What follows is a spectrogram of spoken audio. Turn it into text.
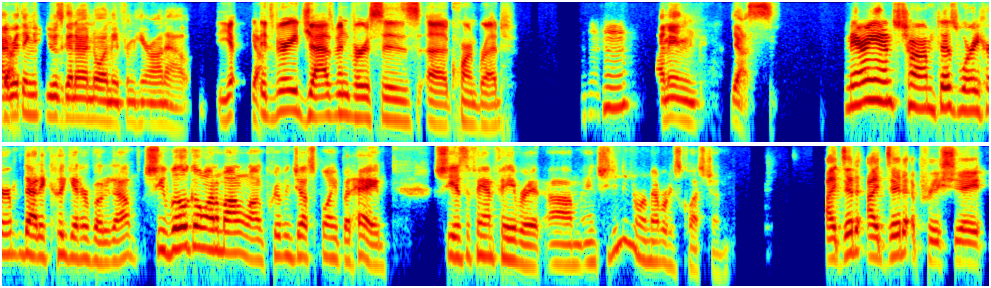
Yeah. Everything you do is going to annoy me from here on out. Yep. Yeah. It's very Jasmine versus uh, cornbread. Mm-hmm. I mean, yes. Maryanne's charm does worry her that it could get her voted out. She will go on a monologue proving Jeff's point, but hey, she is a fan favorite. Um, and she didn't even remember his question. I did I did appreciate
